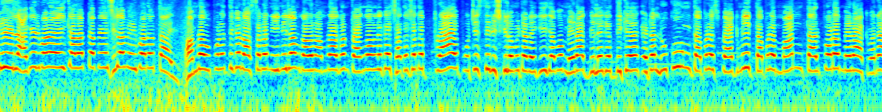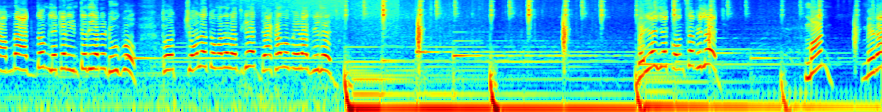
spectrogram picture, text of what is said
নীল আগের বারে এই কালারটা পেয়েছিলাম এইবারও তাই আমরা উপরের দিকে রাস্তাটা নিয়ে নিলাম কারণ আমরা এখন প্যাংগং লেকের সাথে সাথে প্রায় পঁচিশ তিরিশ কিলোমিটার এগিয়ে যাব মেরাক ভিলেজের দিকে এটা লুকুং তারপরে স্প্যাগমিক তারপরে মান তারপরে মেরাক মানে আমরা একদম লেকের ইন্টেরিয়ারে ঢুকবো তো চলো তোমাদের আজকে দেখাবো মেরাক ভিলেজ भैया ये कौन सा विलेज मान मेरा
